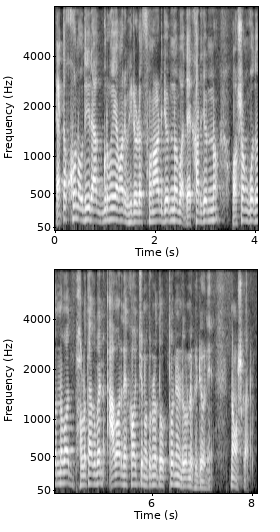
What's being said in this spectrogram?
এতক্ষণ অধীর আগ্রহে আমার ভিডিওটা শোনার জন্য বা দেখার জন্য অসংখ্য ধন্যবাদ। ভালো থাকবেন। আবার দেখা হচ্ছে নতুন তথ্য নিয়ে নতুন ভিডিও নিয়ে। নমস্কার।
